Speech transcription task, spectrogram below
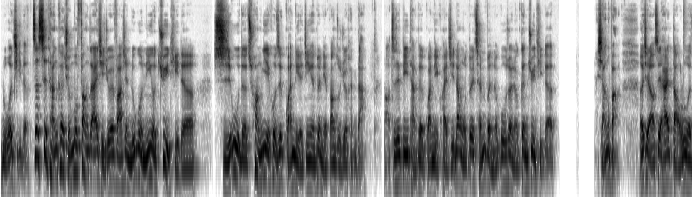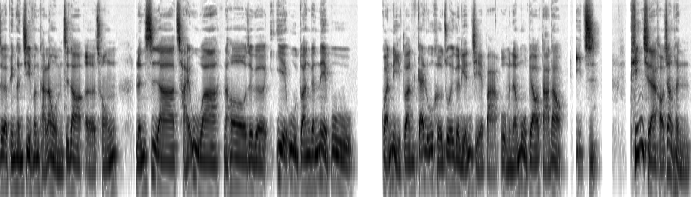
逻辑的。这四堂课全部放在一起，就会发现，如果你有具体的实物的创业或者是管理的经验，对你的帮助就很大。好，这是第一堂课管理会计，让我对成本的估算有更具体的。想法，而且老师也还导入了这个平衡计分卡，让我们知道，呃，从人事啊、财务啊，然后这个业务端跟内部管理端该如何做一个连接，把我们的目标达到一致。听起来好像很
